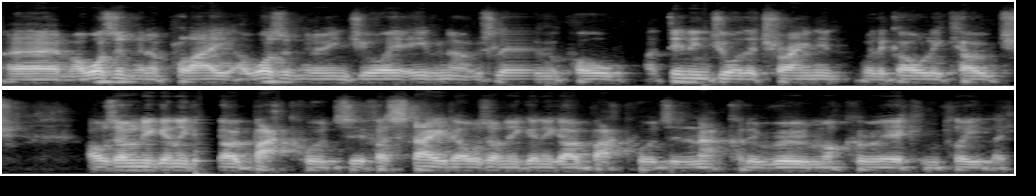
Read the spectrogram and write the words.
Um, I wasn't going to play. I wasn't going to enjoy it, even though it was Liverpool. I didn't enjoy the training with a goalie coach. I was only going to go backwards. If I stayed, I was only going to go backwards, and that could have ruined my career completely.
